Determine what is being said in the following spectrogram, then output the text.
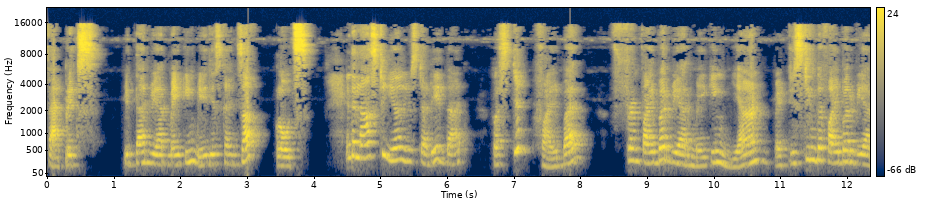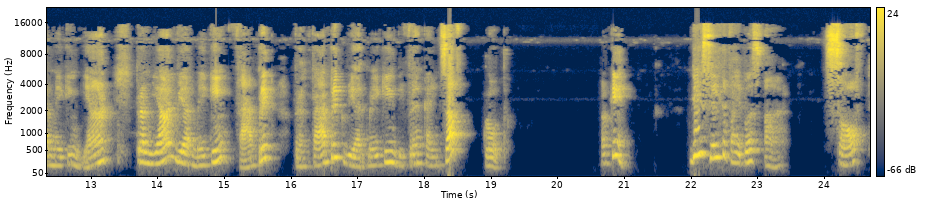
fabrics. With that we are making various kinds of clothes. In the last year you studied that first fiber, from fiber we are making yarn, by twisting the fiber we are making yarn, from yarn we are making fabric, from fabric we are making different kinds of cloth. Okay. These silk fibers are soft,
